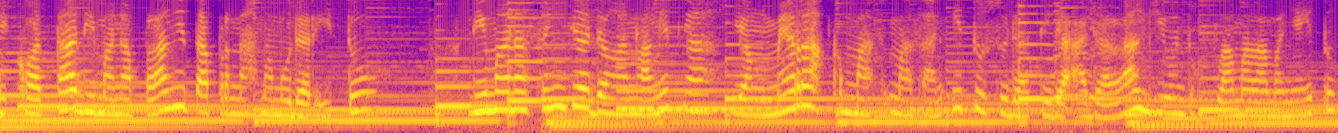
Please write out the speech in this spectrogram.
di kota di mana pelangi tak pernah memudar itu, di mana senja dengan langitnya yang merah kemas-emasan itu sudah tidak ada lagi untuk selama-lamanya itu,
